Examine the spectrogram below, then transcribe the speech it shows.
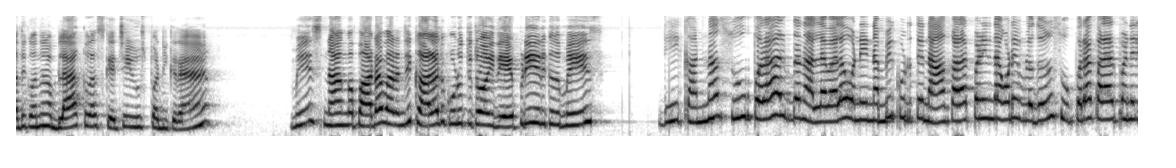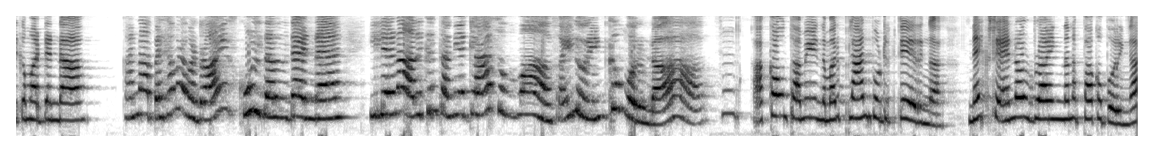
அதுக்கு வந்து நான் பிளாக் கலர் ஸ்கெட்சை யூஸ் பண்ணிக்கிறேன். மிஸ் நாங்கள் படம் வரைஞ்சி கலர் கொடுத்துட்டோம். இது எப்படி இருக்குது மிஸ் டி கண்ணா சூப்பரா இருக்குடா நல்ல வேலை உன்னை நம்பி கொடுத்து நான் கலர் பண்ணியிருந்தா கூட இவ்வளவு தூரம் சூப்பரா கலர் பண்ணிருக்க மாட்டேன்டா. கண்ணா பேசாம நம்ம டிராயிங் ஸ்கூல் தந்துட்டா என்ன? இல்லனா அதுக்கு தனியா கிளாஸ் வைப்பா சைடு ஒரு இன்கம் டிராயிங் தானே பார்க்க போறீங்க?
